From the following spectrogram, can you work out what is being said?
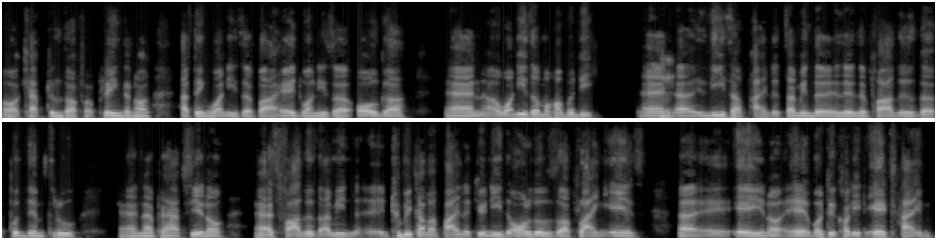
or captains of uh, planes and all. I think one is a Vahed, one is a Olga, and uh, one is a Mohammadi. And mm. these are pilots. I mean, the the, the fathers put them through, and perhaps you know, as fathers, I mean, to become a pilot, you need all those flying airs. Uh, a, you know, a, what do you call it, air time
